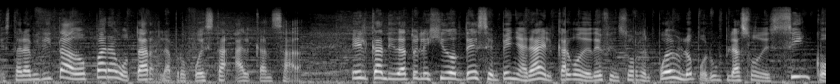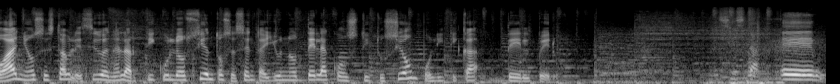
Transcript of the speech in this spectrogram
estar habilitado para votar la propuesta alcanzada. El candidato elegido desempeñará el cargo de defensor del pueblo por un plazo de cinco años establecido en el artículo 161 de la Constitución Política del Perú. Eh,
